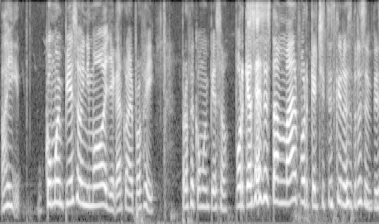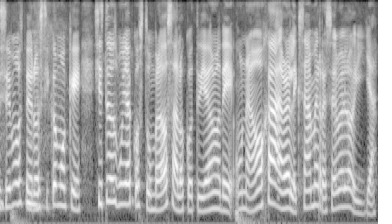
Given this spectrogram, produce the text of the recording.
ay, ¿cómo empiezo? Y ni modo de llegar con el profe y, profe, ¿cómo empiezo? Porque o sea, está mal, porque el chiste es que nosotros empecemos, pero sí como que sí estamos muy acostumbrados a lo cotidiano de una hoja, ahora el examen, resérvelo y ya.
